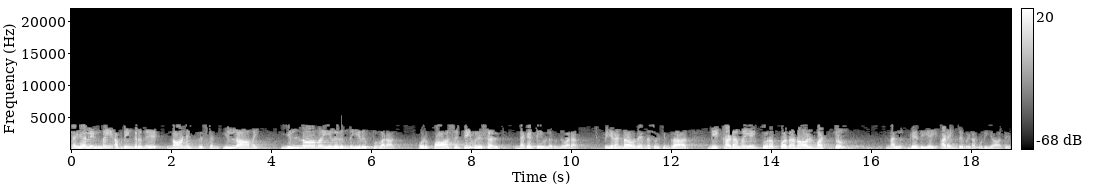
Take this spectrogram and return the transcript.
செயலின்மை அப்படிங்கிறது நான் எக்ஸிஸ்டன்ஸ் இல்லாமை. இல்லாமையிலிருந்து இருப்பு வராது. ஒரு பாசிட்டிவ் ரிசல்ட் நெகட்டிவ்ல இருந்து வராது. இப்ப இரண்டாவது என்ன சொல்கின்றார்? நீ கடமையை துறப்பதனால் மட்டும் நல்கதியை அடைந்து விட முடியாது.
